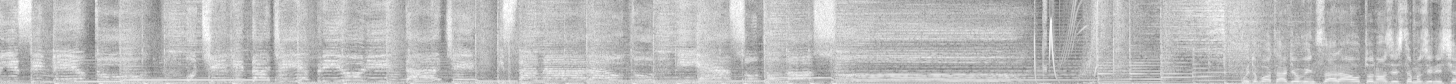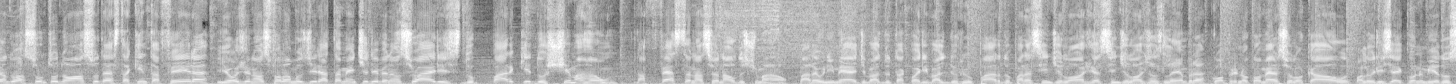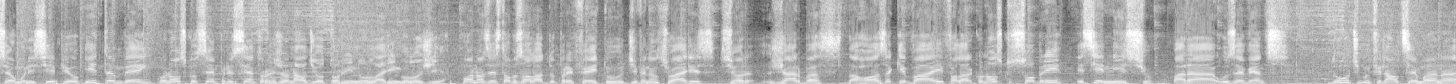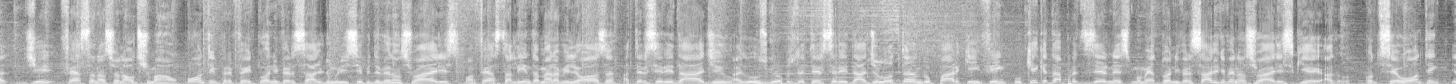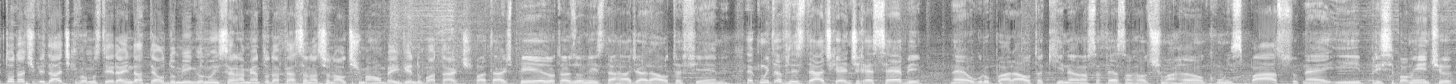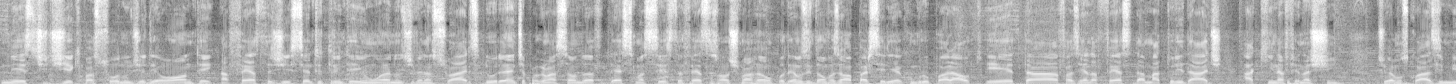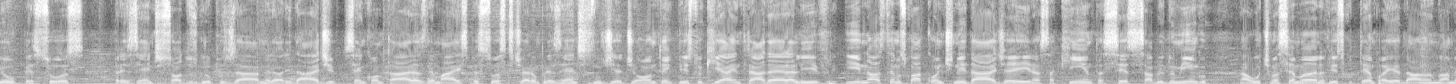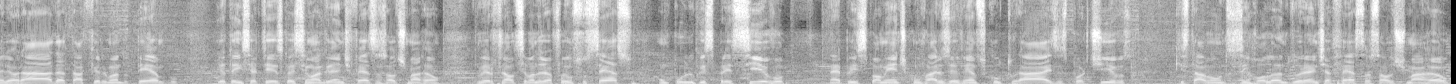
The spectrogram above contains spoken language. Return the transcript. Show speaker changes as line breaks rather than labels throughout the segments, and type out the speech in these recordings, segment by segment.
conhecimento. Utilidade
Muito boa tarde, ouvintes da Arauto. Nós estamos iniciando o assunto nosso desta quinta-feira e hoje nós falamos diretamente de Venâncio Aires, do Parque do Chimarrão, da Festa Nacional do Chimarrão. Para Unimed, Vale do Taquari, Vale do Rio Pardo, para Cindy Lojas, Cindy Lojas lembra, compre no comércio local, valorize a economia do seu município e também conosco sempre o Centro Regional de Otorrino Laringologia. Bom, nós estamos ao lado do prefeito de Venâncio Aires, senhor Jarbas da Rosa, que vai falar conosco sobre esse início para os eventos do último final de semana de Festa Nacional do Chimarrão. Ontem, prefeito, o aniversário do município de Venâncio Aires, uma festa linda, maravilhosa, a terceira idade, os grupos de terceira idade lotando o parque, enfim. O que, que dá para dizer nesse momento do aniversário de Venâncio Aires, que aconteceu ontem, e toda a atividade que vamos ter ainda até o domingo no encerramento da Festa Nacional do Chimarrão? Bem-vindo, boa tarde.
Boa tarde, Pedro, boa tarde, ouvintes da Rádio Arauto FM. É com muita felicidade que a gente recebe né, o Grupo Arauto aqui na nossa Festa Nacional do Chimarrão, com espaço, né, e principalmente neste dia que passou no dia de ontem, a festa de 131 anos de Venâncio Soares, durante a programação da 16ª Festa Nacional do Chimarrão, podemos então fazer uma parceria com o Grupo Arauto e estar tá fazendo a festa da maturidade aqui na Fenachim. Tivemos quase mil pessoas presentes só dos grupos da melhor idade, sem contar as demais pessoas que estiveram presentes no dia de ontem, visto que a entrada era livre. E nós temos com a continuidade aí nessa quinta, sexta, sábado e domingo, na última semana, visto que o tempo aí dá uma melhorada está afirmando o tempo. Eu tenho certeza que vai ser uma grande festa no Salto Chimarrão. O primeiro final de semana já foi um sucesso, um público expressivo, né, principalmente com vários eventos culturais, esportivos que estavam desenrolando durante a festa do Salto Chimarrão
